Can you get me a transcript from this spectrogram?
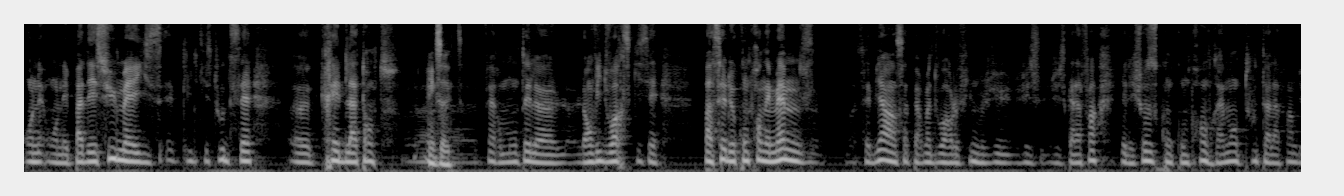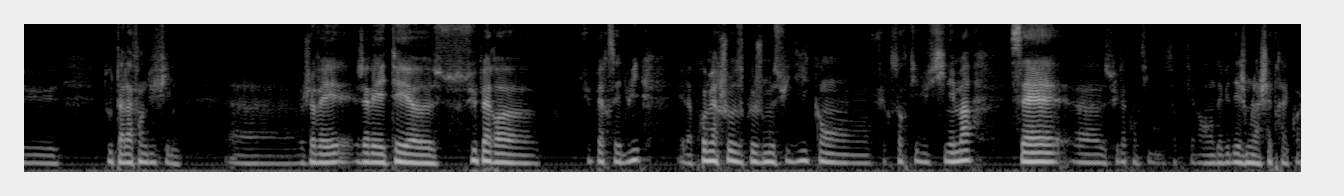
on est, on est pas déçu, mais Clint Eastwood sait créer de l'attente. exact. Faire monter l'envie de voir ce qui s'est passé, de comprendre et même c'est bien, hein, ça permet de voir le film jusqu'à la fin. Il y a des choses qu'on comprend vraiment tout à la fin du, tout à la fin du film. Euh, j'avais, j'avais été euh, super, euh, super séduit. Et la première chose que je me suis dit quand je suis ressorti du cinéma, c'est celui-là, quand il sortira en DVD, je me l'achèterai. Quoi,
